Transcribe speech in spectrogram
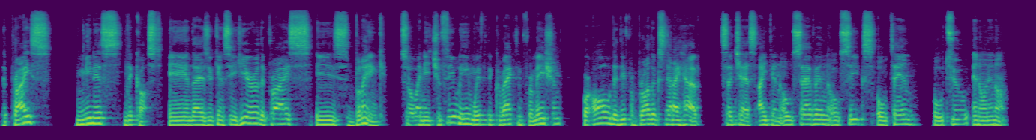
the price minus the cost. And as you can see here, the price is blank. So I need to fill in with the correct information for all the different products that I have such as item 07, 06, 010, 02, and on and on.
